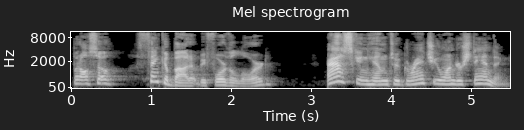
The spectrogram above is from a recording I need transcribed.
but also think about it before the Lord, asking Him to grant you understanding.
